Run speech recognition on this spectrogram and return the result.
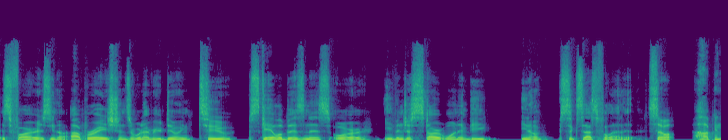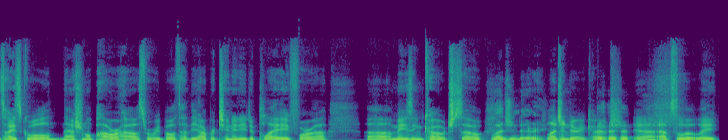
as far as you know operations or whatever you're doing to scale a business or even just start one and be you know successful at it so hopkins high school national powerhouse where we both had the opportunity to play for a uh, amazing coach. So legendary. Legendary coach. Yeah absolutely.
